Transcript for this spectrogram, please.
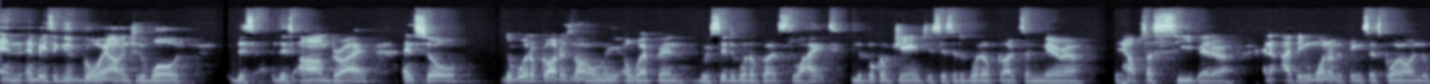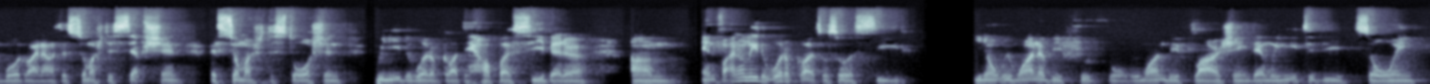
and, and basically going out into the world this, this armed, right? And so the word of God is not only a weapon, we say the word of God is light. In the book of James, it says that the word of God is a mirror. It helps us see better. And I think one of the things that's going on in the world right now is there's so much deception, there's so much distortion. We need the word of God to help us see better. Um, and finally, the word of God is also a seed. You know, we want to be fruitful, we want to be flourishing, then we need to be sowing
